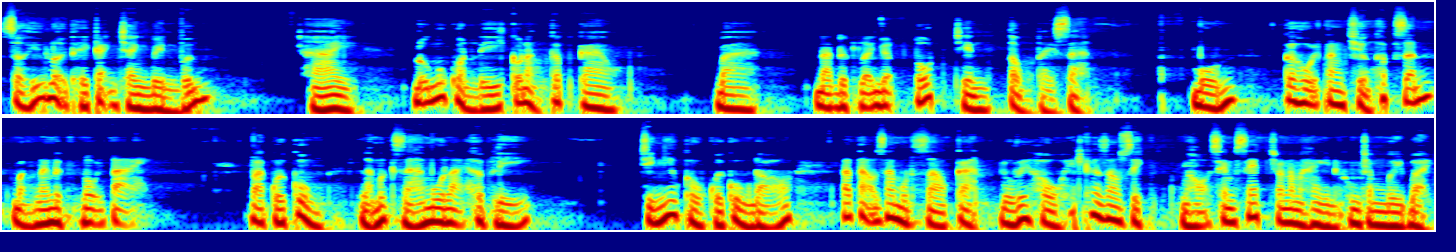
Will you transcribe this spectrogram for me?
Sở hữu lợi thế cạnh tranh bền vững 2. Đội ngũ quản lý có đẳng cấp cao 3. Đạt được lợi nhuận tốt trên tổng tài sản 4. Cơ hội tăng trưởng hấp dẫn bằng năng lực nội tại Và cuối cùng là mức giá mua lại hợp lý Chính yêu cầu cuối cùng đó đã tạo ra một rào cản đối với hầu hết các giao dịch mà họ xem xét trong năm 2017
